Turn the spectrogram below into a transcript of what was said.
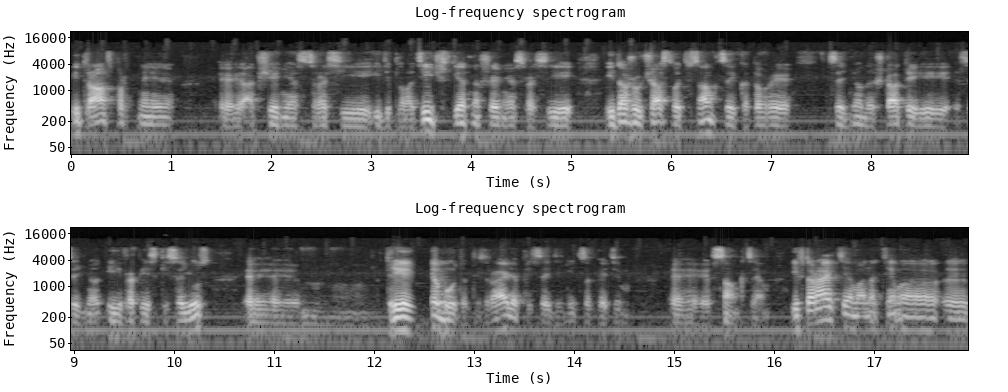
и транспортные э, общения с Россией, и дипломатические отношения с Россией, и даже участвовать в санкции, которые Соединенные Штаты и, Соединен... и Европейский Союз э, требуют от Израиля присоединиться к этим э, санкциям. И вторая тема, она тема, э,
